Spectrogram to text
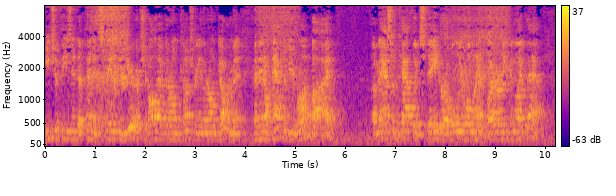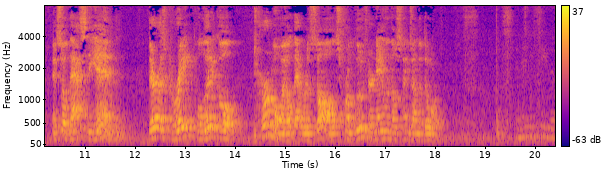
each of these independent states in Europe should all have their own country and their own government, and they don't have to be run by a massive Catholic state or a Holy Roman Empire or anything like that. And so that's the end. There is great political turmoil that results from Luther nailing those things on the door. And then you see the,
